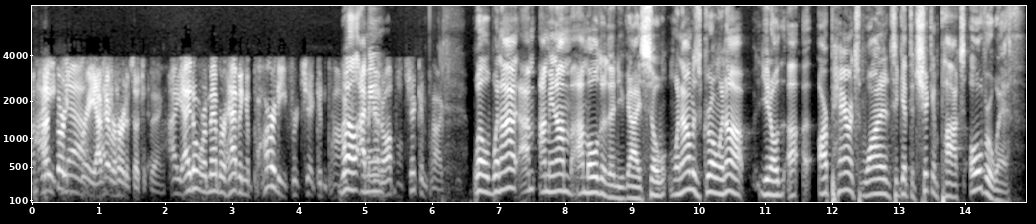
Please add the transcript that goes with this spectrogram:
I'm, I- I'm 33. yeah, I've never heard of such a thing. I, I don't remember having a party for chicken pox. Well, I mean- had awful chicken pox. Well, when I, I'm, I mean, I'm, I'm older than you guys. So when I was growing up, you know, uh, our parents wanted to get the chicken pox over with.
